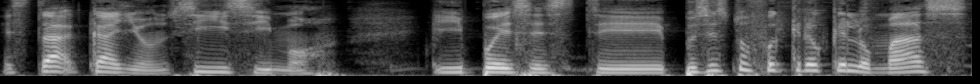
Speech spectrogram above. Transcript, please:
está cañoncísimo. Y pues este, pues esto fue creo que lo más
